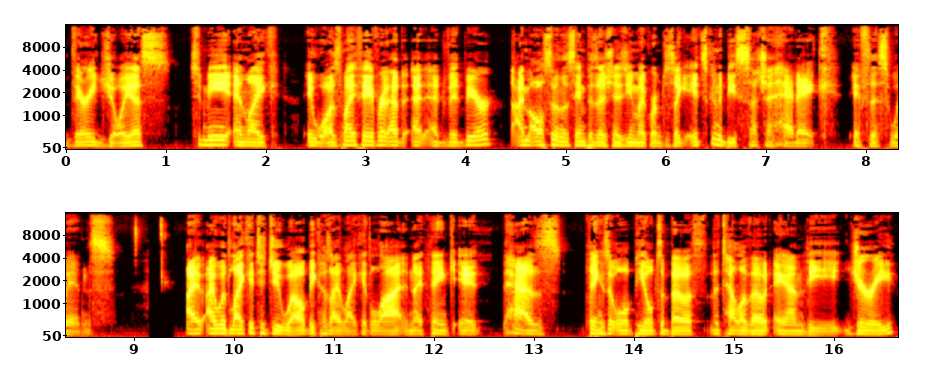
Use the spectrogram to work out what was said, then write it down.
very joyous to me, and like it was my favorite at, at, at Vidbir. I'm also in the same position as you, Mike, where I'm just like, it's going to be such a headache if this wins. I, I would like it to do well because I like it a lot, and I think it has things that will appeal to both the televote and the jury.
